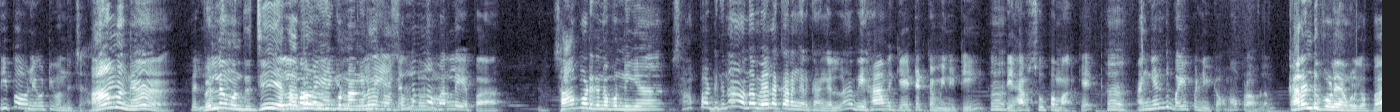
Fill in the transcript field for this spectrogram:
தீபாவளி ஒட்டி வந்துச்சா? ஆமாங்க. வெள்ளம்? வந்துச்சு. எல்லாரும் இது பண்ணாங்களே. வெள்ளம்லாம் வரலையேப்பா. சாப்பாடுக்கு என்ன பண்ணீங்க? சாப்பாட்டுக்கு தான் அதான் வேலைக்காரங்க இருக்காங்கல்ல we have gated community we have super market அங்க இருந்து பை பண்ணிட்டோம். நோ ப்ராப்ளம் கரண்ட் போலையா உங்களுக்கு அப்ப?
